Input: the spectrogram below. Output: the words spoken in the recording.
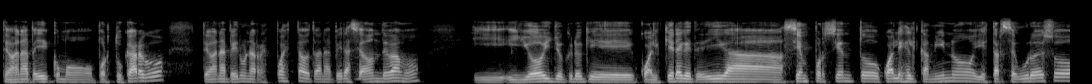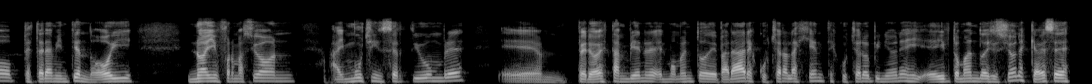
te van a pedir como por tu cargo, te van a pedir una respuesta o te van a pedir hacia dónde vamos. Y, hoy yo creo que cualquiera que te diga 100% cuál es el camino y estar seguro de eso, te estaría mintiendo. Hoy no hay información, hay mucha incertidumbre, eh, pero es también el momento de parar, escuchar a la gente, escuchar opiniones e ir tomando decisiones que a veces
